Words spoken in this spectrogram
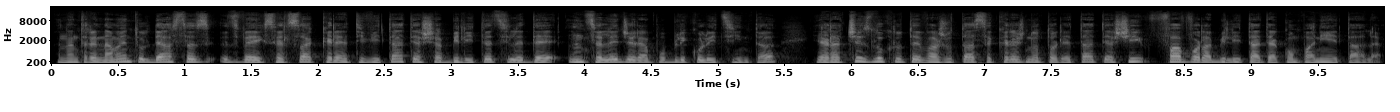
În antrenamentul de astăzi îți vei exersa creativitatea și abilitățile de înțelegere a publicului țintă, iar acest lucru te va ajuta să crești notorietatea și favorabilitatea companiei tale.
